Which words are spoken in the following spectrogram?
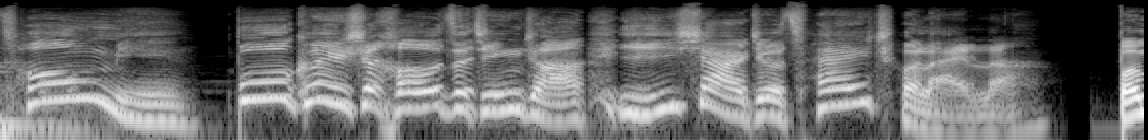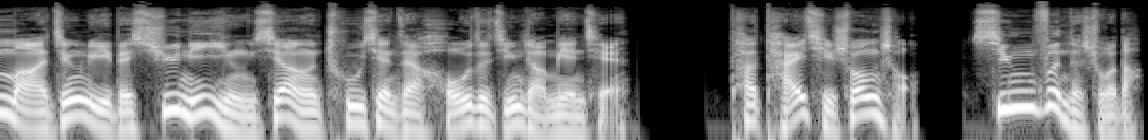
聪明，不愧是猴子警长，一下就猜出来了。斑马经理的虚拟影像出现在猴子警长面前，他抬起双手，兴奋地说道。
